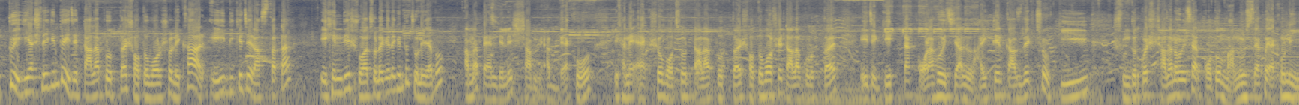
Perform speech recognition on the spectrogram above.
একটু এগিয়ে আসলেই কিন্তু এই যে টালা প্রত্যয় শতবর্ষ লেখা। আর এই দিকে যে রাস্তাটা এখান দিয়ে শোয়া চলে গেলে কিন্তু চলে যাব আমরা প্যান্ডেলের সামনে। আর দেখো, এখানে একশো বছর টালা প্রত্যয় শতবর্ষে টালা প্রত্যয়। এই যে গেটটা করা হয়েছে, আর লাইটের কাজ দেখছ? কি সুন্দর করে সাজানো হয়েছে, আর কত মানুষ দেখো এখনই।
